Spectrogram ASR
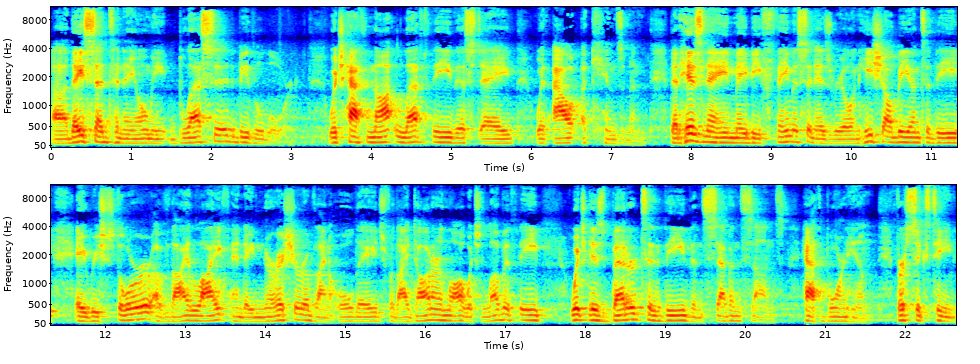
uh, they said to Naomi, Blessed be the Lord which hath not left thee this day without a kinsman, that his name may be famous in Israel, and he shall be unto thee a restorer of thy life and a nourisher of thine old age. For thy daughter in law, which loveth thee, which is better to thee than seven sons, hath borne him. Verse 16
